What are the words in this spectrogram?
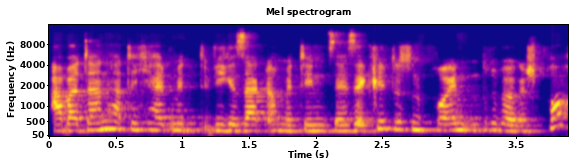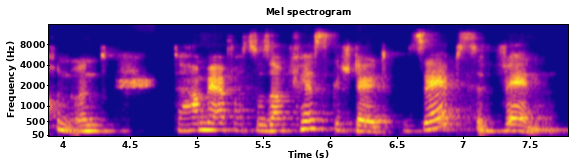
Aber dann hatte ich halt mit, wie gesagt, auch mit den sehr, sehr kritischen Freunden drüber gesprochen und da haben wir einfach zusammen festgestellt, selbst wenn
